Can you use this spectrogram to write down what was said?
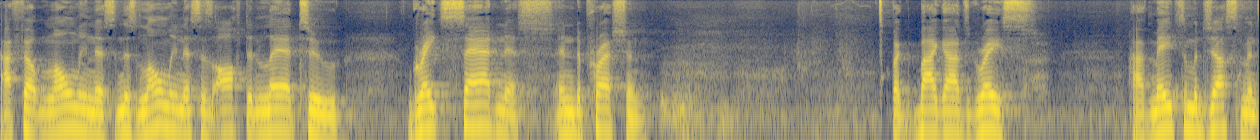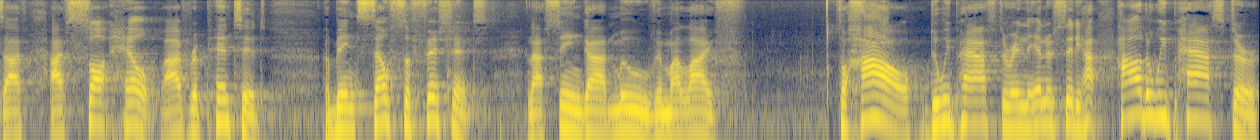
I felt loneliness, and this loneliness has often led to great sadness and depression. But by God's grace, I've made some adjustments. I've, I've sought help. I've repented of being self sufficient, and I've seen God move in my life. So, how do we pastor in the inner city? How, how do we pastor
